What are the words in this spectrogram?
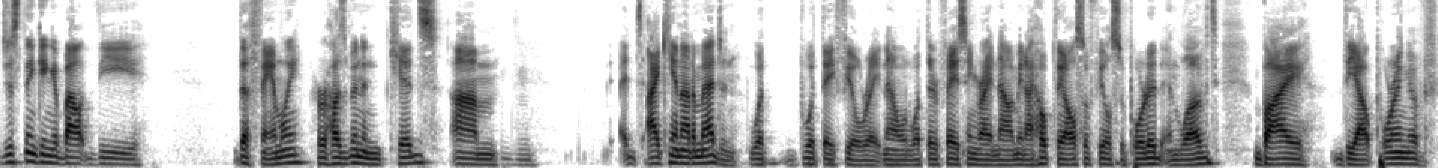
just thinking about the the family her husband and kids um I- I cannot imagine what what they feel right now and what they're facing right now. I mean, I hope they also feel supported and loved by the outpouring of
